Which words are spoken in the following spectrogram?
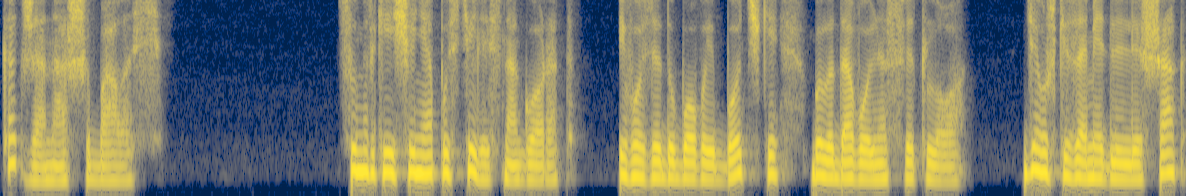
Как же она ошибалась. Сумерки еще не опустились на город, и возле дубовой бочки было довольно светло. Девушки замедлили шаг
